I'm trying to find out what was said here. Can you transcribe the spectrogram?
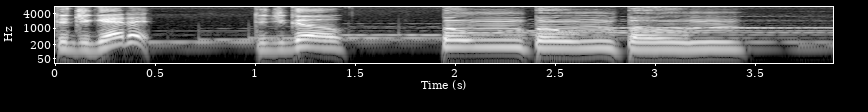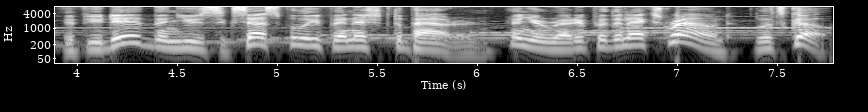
Did you get it? Did you go boom, boom, boom? If you did, then you successfully finished the pattern and you're ready for the next round. Let's go.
